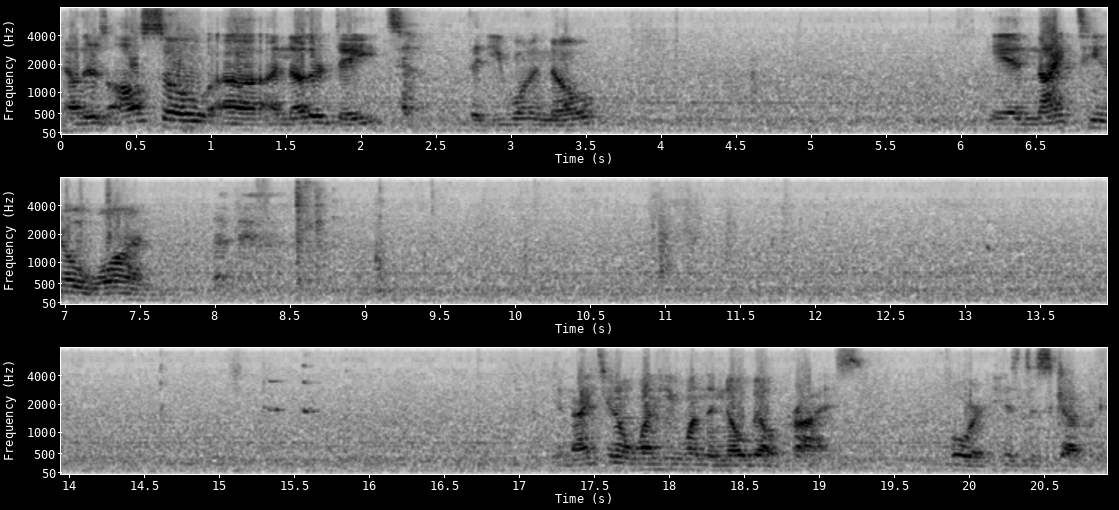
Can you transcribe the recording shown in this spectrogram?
Now there's also uh, another date that you want to know. In 1901, 1901 he won the Nobel Prize for his discovery.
